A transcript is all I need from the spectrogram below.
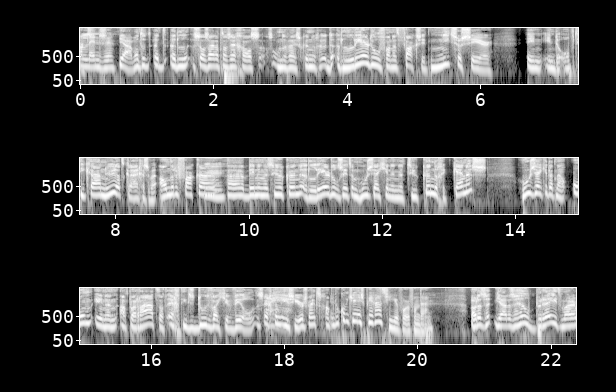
van lenzen. Ja, want het, het, het, zoals wij dat dan zeggen als, als onderwijskundige... het leerdoel van het vak zit niet zozeer in, in de optica nu. Dat krijgen ze bij andere vakken Mm. eh, binnen natuurkunde. Het leerdoel zit hem, hoe zet je een natuurkundige kennis... hoe zet je dat nou om in een apparaat dat echt iets doet wat je wil? Dat is echt een ingenieurswetenschap. En hoe komt je inspiratie hiervoor vandaan? Oh, dat is, ja, dat is heel breed, maar...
